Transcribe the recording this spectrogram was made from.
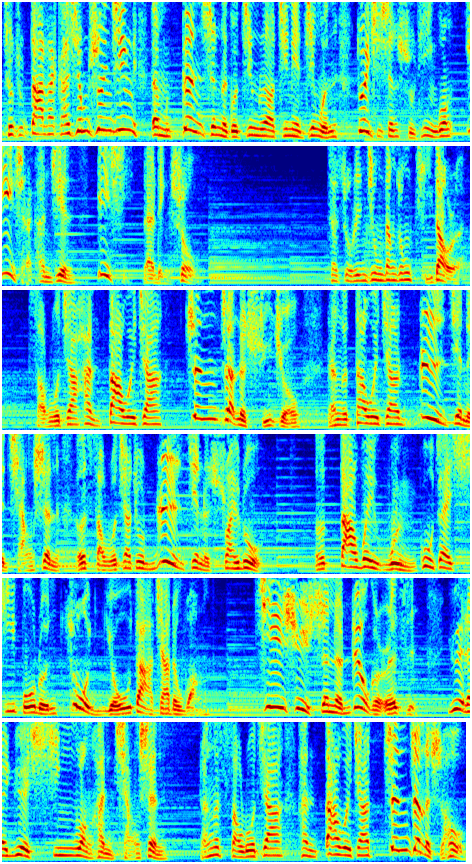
求主大大开心我们顺经，让我们更深能够进入到今天的经文，对齐神属天眼光，一起来看见，一起来领受。在昨天经文当中提到了扫罗家和大卫家征战了许久，然而大卫家日渐的强盛，而扫罗家就日渐的衰弱。而大卫稳固在希伯伦做犹大家的王。接续生了六个儿子，越来越兴旺和强盛。然而扫罗家和大卫家征战的时候，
